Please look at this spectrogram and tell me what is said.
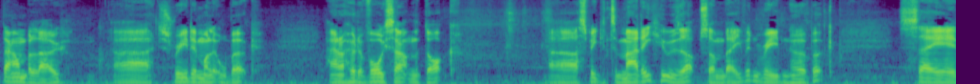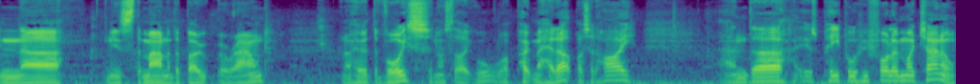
down below, uh, just reading my little book, and I heard a voice out on the dock uh, speaking to Maddie, who was up sunbathing, reading her book, saying, uh, Is the man of the boat around? And I heard the voice, and I was like, Oh, I poked my head up. I said, Hi. And uh, it was people who follow my channel.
